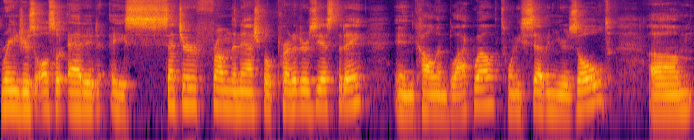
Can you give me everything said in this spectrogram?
Rangers also added a center from the Nashville Predators yesterday in Colin Blackwell, 27 years old. Um,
